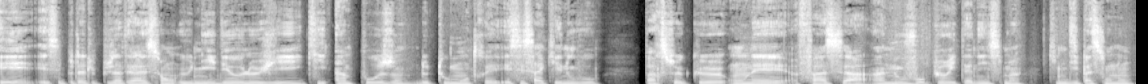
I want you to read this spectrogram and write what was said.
Et, et c'est peut-être le plus intéressant, une idéologie qui impose de tout montrer. Et c'est ça qui est nouveau, parce que on est face à un nouveau puritanisme qui ne dit pas son nom,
